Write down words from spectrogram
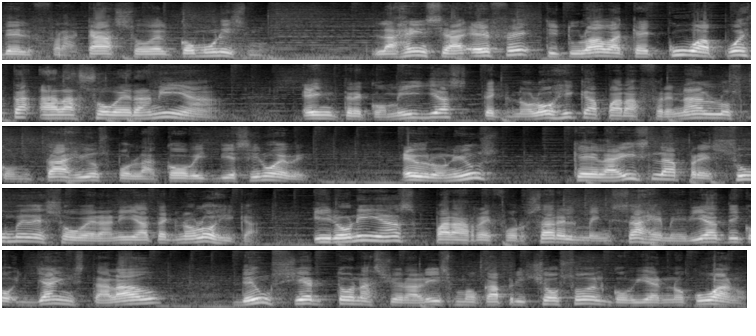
del fracaso del comunismo. La agencia EFE titulaba que Cuba apuesta a la soberanía entre comillas, tecnológica para frenar los contagios por la COVID-19. Euronews, que la isla presume de soberanía tecnológica. Ironías para reforzar el mensaje mediático ya instalado de un cierto nacionalismo caprichoso del gobierno cubano.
